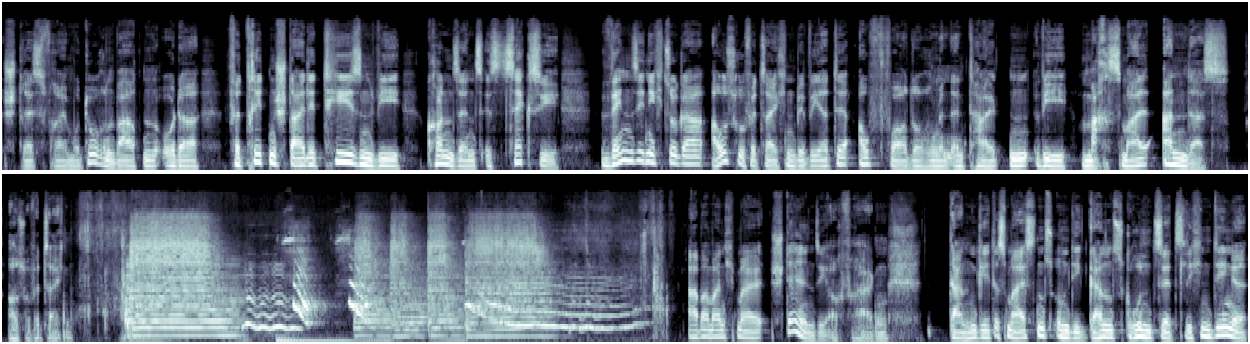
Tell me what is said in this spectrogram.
stressfrei Motoren warten oder vertreten steile Thesen wie Konsens ist sexy, wenn sie nicht sogar Ausrufezeichen bewährte Aufforderungen enthalten wie mach's mal anders. Ausrufezeichen. aber manchmal stellen sie auch Fragen. Dann geht es meistens um die ganz grundsätzlichen Dinge,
